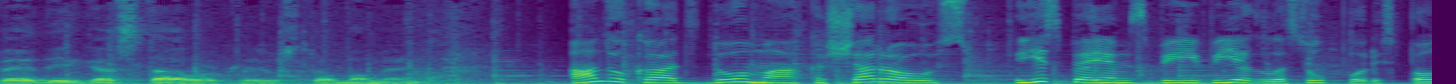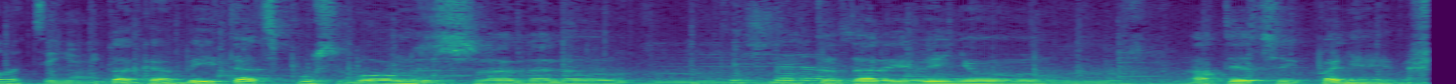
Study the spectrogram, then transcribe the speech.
bēdīgā stāvoklī uz to momentu. Advokāts domā, ka Šarovs iespējams bija vieglas upuris policijai. Tā kā bija tāds pusbonis, nu, tad arī viņu attiecīgi paņēma.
